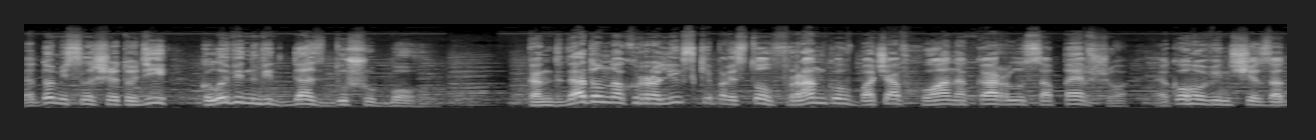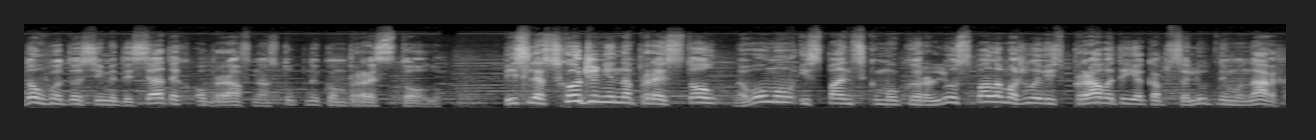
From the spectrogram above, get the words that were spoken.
натомість лише тоді, коли він віддасть душу Богу. Кандидатом на королівський престол Франко вбачав Хуана Карлоса І, якого він ще задовго до 70-х обрав наступником престолу. Після сходження на престол новому іспанському королю спала можливість правити як абсолютний монарх,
